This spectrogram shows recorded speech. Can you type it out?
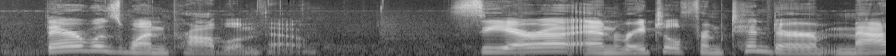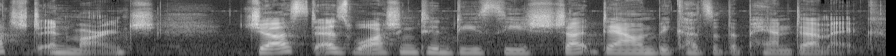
there was one problem though. Sierra and Rachel from Tinder matched in March, just as Washington, D.C. shut down because of the pandemic.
